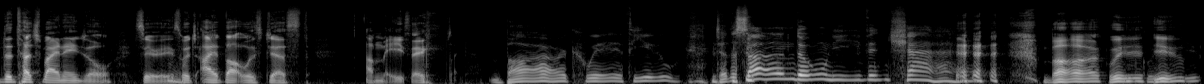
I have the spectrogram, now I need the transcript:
the Touched by an Angel series, which I thought was just amazing. Bark with you till the sun don't even shine. Bark with you.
